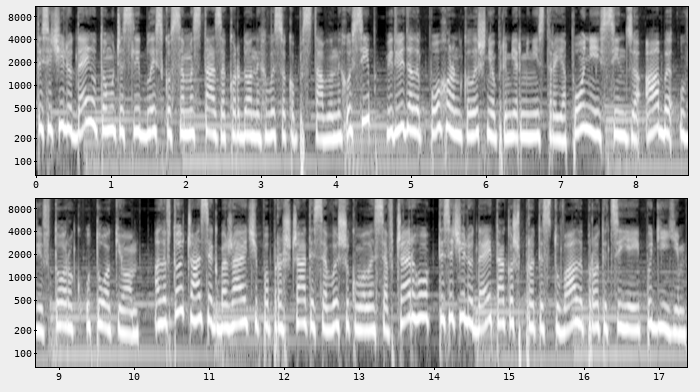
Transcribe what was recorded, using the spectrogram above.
Тисячі людей, у тому числі близько 700 закордонних високопоставлених осіб, відвідали похорон колишнього прем'єр-міністра Японії Сіндзо Абе у вівторок у Токіо. Але в той час, як бажаючи попрощатися, вишикувалися в чергу, тисячі людей також протестували проти цієї події.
